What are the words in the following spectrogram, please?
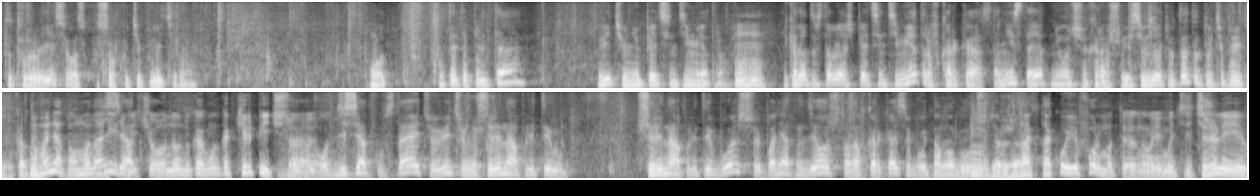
тут уже есть у вас кусок утеплителя. Вот, вот эта плита, видите, у нее 5 сантиметров. И когда ты вставляешь 5 сантиметров в каркас, они стоят не очень хорошо. Если взять вот этот утеплитель, который... Ну, понятно, он монолитный, Десятку. что, он, он как, он как кирпич. Да, вот десятку вставите, видите, у нее ширина плиты, ширина плиты больше, и понятное дело, что она в каркасе будет намного лучше держаться. Так, такой и форма-то, ну, ему тяжелее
